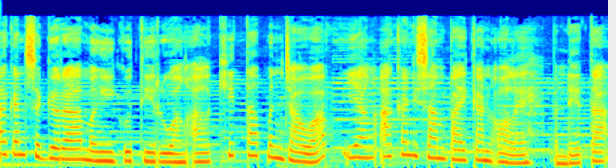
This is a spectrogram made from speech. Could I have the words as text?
Akan segera mengikuti ruang Alkitab menjawab yang akan disampaikan oleh Pendeta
